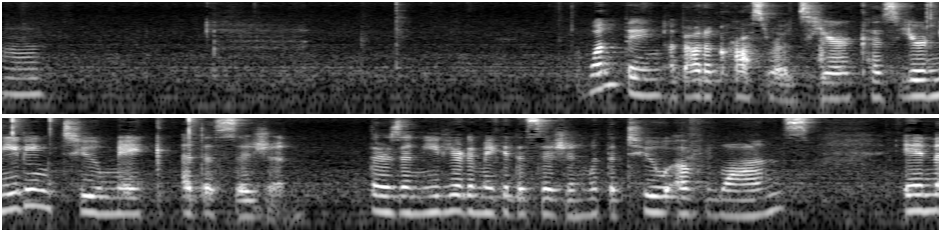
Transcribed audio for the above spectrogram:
Uh-huh. one thing about a crossroads here, because you're needing to make a decision. There's a need here to make a decision with the Two of Wands in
